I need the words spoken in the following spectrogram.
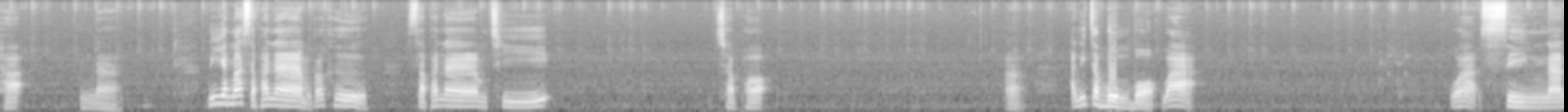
พนาม นิยมสรรพนามก็คือสรรพนามชี้ เฉพาะอ่าอันนี้จะบ่งบอกว่า ว่าสิ่งนั้น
